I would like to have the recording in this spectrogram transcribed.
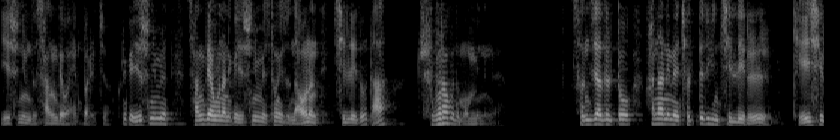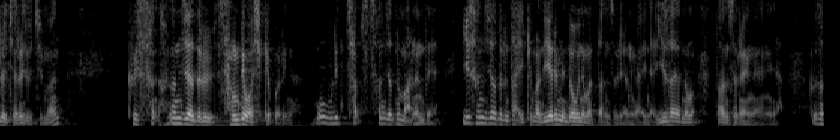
예수님도 상대화해버렸죠. 그러니까 예수님을 상대하고 나니까 예수님을 통해서 나오는 진리도 다 죽으라고도 못 믿는 거예요. 선지자들도 하나님의 절대적인 진리를 계시를 전해줬지만 그 선지자들을 상대화 시켜 버린 거야. 뭐 우리 참 선지자들 많은데 이 선지자들은 다 이렇게 만 예레미 너우냐만 딴소리 하는 거 아니냐? 이사야 너무 딴소리 하는 거 아니냐? 그래서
